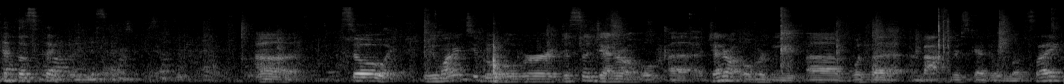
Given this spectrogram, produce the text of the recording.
so we wanted to go over just a general, uh, general overview of what the ambassador schedule looks like.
